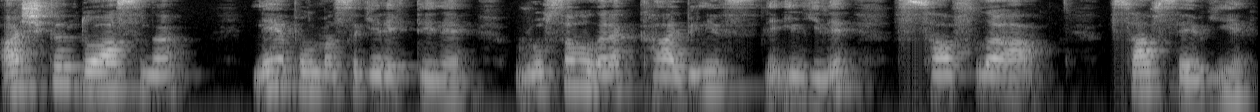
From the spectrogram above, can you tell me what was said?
aşkın doğasını ne yapılması gerektiğini ruhsal olarak kalbinizle ilgili saflığa, saf sevgiye,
